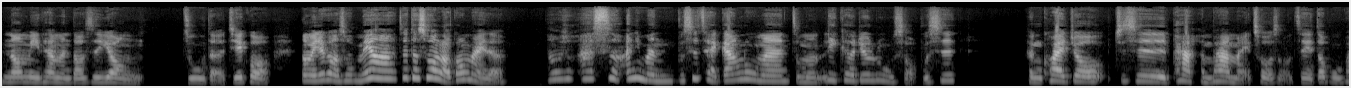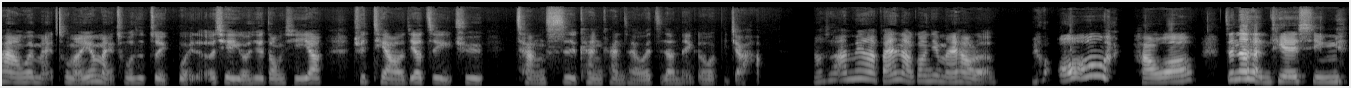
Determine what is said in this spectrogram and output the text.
Nomi 他们都是用租的，结果 Nomi 就跟我说没有啊，这都是我老公买的。然后我说啊是啊，你们不是才刚入吗？怎么立刻就入手？不是很快就就是怕很怕买错什么这些都不怕会买错嘛？因为买错是最贵的，而且有些东西要去挑，要自己去尝试看看才会知道哪个会比较好。然后说啊没有啊，反正老公已经买好了。然后哦好哦，真的很贴心。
